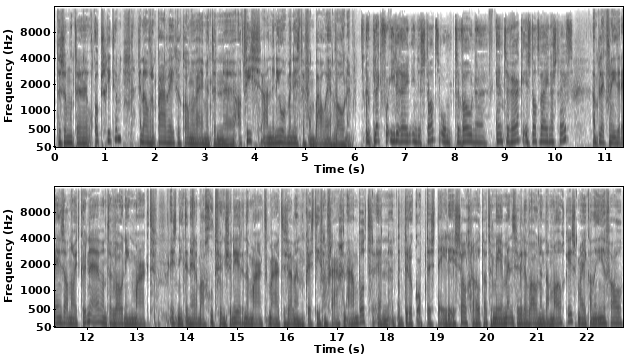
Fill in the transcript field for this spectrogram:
Dus we moeten opschieten. En over een paar weken komen wij met een uh, advies aan de nieuwe minister van Bouwen en Wonen. Een plek voor iedereen in de stad om te wonen en te werken. Is dat waar je naar streeft? Een plek voor iedereen zal nooit kunnen, hè, want de woningmarkt is niet een helemaal goed functionerende markt, maar het is wel een kwestie van vraag en aanbod. En de druk op de steden is zo groot dat er meer mensen willen wonen dan mogelijk is. Maar je kan in ieder geval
